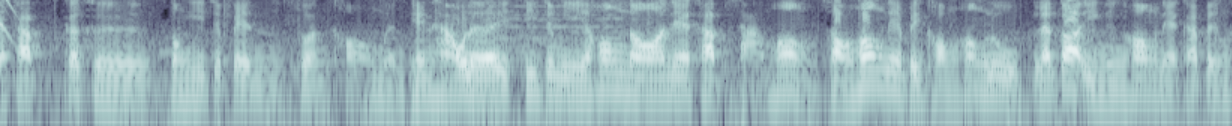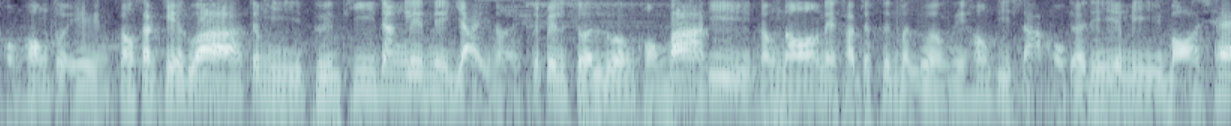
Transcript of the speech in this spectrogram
นะครับก็คือตรงนี้จะเป็นส่วนของเหมือนเพนท์เฮาส์เลย ที่จะมีห้องนอนเนี่ยครับสามห้อง 2 ห้องเนี่ยเป็นของห้องลูก แล้วก็อีกหนึ่งห้องเนี่ยครับเป็นของห้องตัวเองลองสังเกตว่าจะมีพื้นที่นั่งเล่นเนี่ยใหญ่หน่อย จะเป็นส่วนรวมของบ้านที่น้องๆเนี่ยครับจะขึ้นมารวมในห้องพี่สาวโดยที่จะมีบ่อแช่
